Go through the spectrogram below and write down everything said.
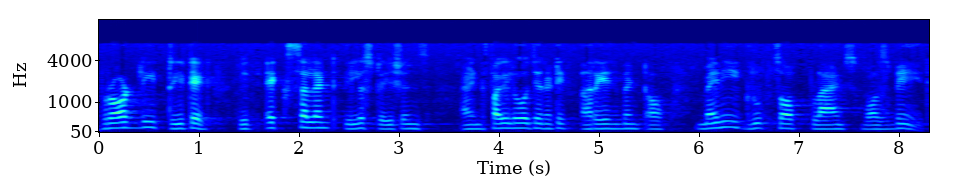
broadly treated with excellent illustrations and phylogenetic arrangement of many groups of plants was made.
